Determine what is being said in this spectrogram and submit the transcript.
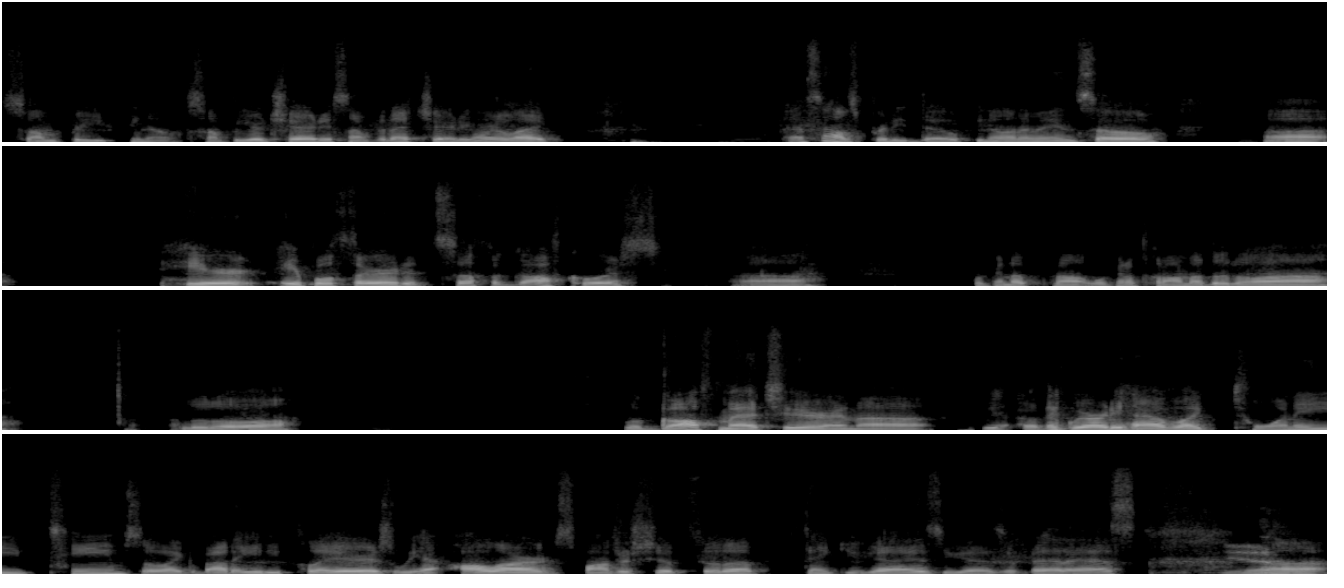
some for you know some for your charity, some for that charity. And we're like, that sounds pretty dope. You know what I mean? So uh, here April 3rd at Suffolk Golf Course. Uh, we're gonna put on we're gonna put on a little uh, a little uh, little golf match here, and uh, we, I think we already have like 20 teams, so like about 80 players. We have all our sponsorship filled up. Thank you guys. You guys are badass. Yeah. Uh,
